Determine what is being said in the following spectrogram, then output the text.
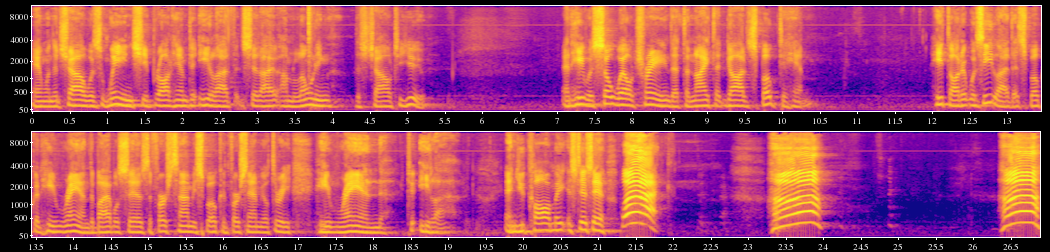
And when the child was weaned, she brought him to Eli and said, I, am loaning this child to you. And he was so well trained that the night that God spoke to him, he thought it was Eli that spoke and he ran. The Bible says the first time he spoke in 1 Samuel 3, he ran to Eli. And you call me, instead of saying, what? Huh? Huh?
